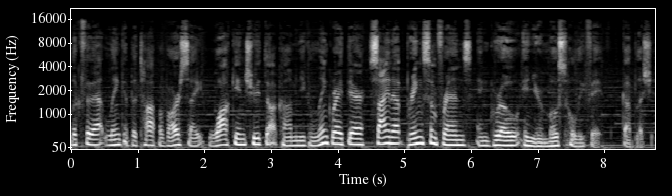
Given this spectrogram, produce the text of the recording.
look for that link at the top of our site, walkintruth.com, and you can link right there, sign up, bring some friends, and grow in your most holy faith. God bless you.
